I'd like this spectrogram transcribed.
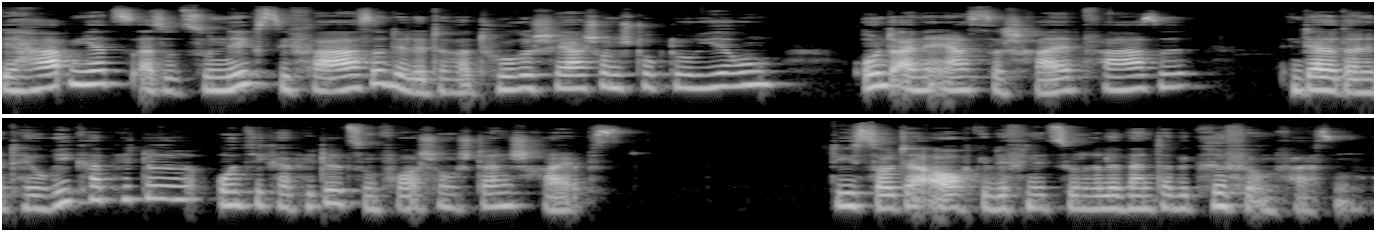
Wir haben jetzt also zunächst die Phase der Literaturrecherche und Strukturierung und eine erste Schreibphase, in der du deine Theoriekapitel und die Kapitel zum Forschungsstand schreibst. Dies sollte auch die Definition relevanter Begriffe umfassen.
